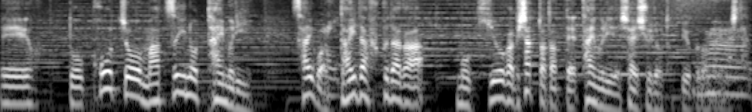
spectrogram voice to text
えーと好調松井のタイムリー最後は代打福田がもう起用がビシャッと当たってタイムリーで試合終了ということになりました。うん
